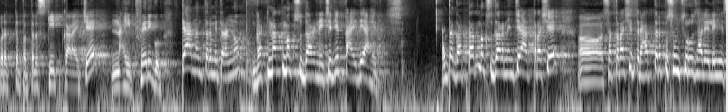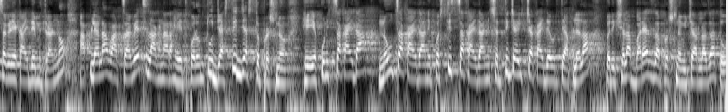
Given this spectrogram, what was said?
वृत्तपत्र स्किप करायचे नाहीत. व्हेरी गुड त्यानंतर मित्रांनो घटनात्मक सुधारणेचे जे कायदे आहेत आता घटनात्मक सुधारणेचे अठराशे सतराशे त्र्याहत्तरपासून सुरू झालेले हे सगळे कायदे मित्रांनो आपल्याला वाचावेच लागणार आहेत. परंतु जास्तीत जास्त प्रश्न हे एकोणीसचा कायदा नऊचा कायदा आणि पस्तीसचा कायदा आणि सत्तेचाळीसच्या कायद्यावरती आपल्याला परीक्षेला बऱ्याचदा प्रश्न विचारला जातो.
